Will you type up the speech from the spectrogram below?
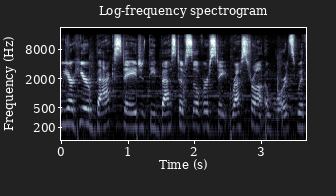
We are here backstage at the Best of Silver State Restaurant Awards with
